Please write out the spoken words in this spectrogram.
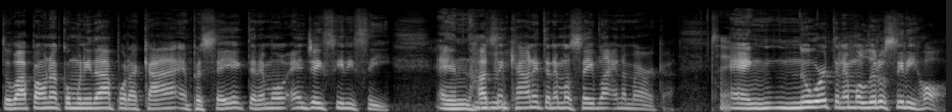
Tú vas para una comunidad por acá, en Passaic tenemos NJCDC. En Hudson County tenemos Save Latin America. En Newark tenemos Little City Hall.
